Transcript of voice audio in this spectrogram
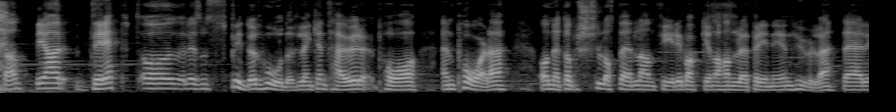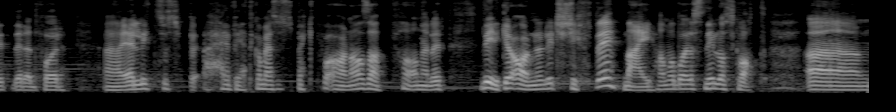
Sant? De har drept og liksom spydd ut hodet til en kentaur på en påle og nettopp slått en eller annen fyr i bakken, og han løper inn i en hule. Det er jeg litt redd for. Eh, jeg er litt suspe... Jeg vet ikke om jeg er suspekt på Arne, altså. Faen heller. Virker Arne litt skiftig? Nei, han var bare snill og skvatt. Uh,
